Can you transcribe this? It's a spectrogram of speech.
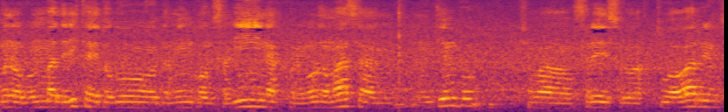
bueno, con un baterista que tocó también con Salinas, con el Gordo Massa en un tiempo, se llama Freddy Sobastúa Barrios,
